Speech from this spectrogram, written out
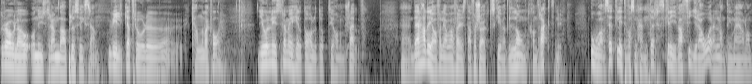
Grolo och Nyström då plus Wikstrand. Vilka tror du kan vara kvar? Joel Nyström är helt och hållet upp till honom själv. Eh, Där hade jag, för jag var Färjestad, försökt skriva ett långt kontrakt nu. Oavsett lite vad som händer, skriva fyra år eller någonting med honom.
